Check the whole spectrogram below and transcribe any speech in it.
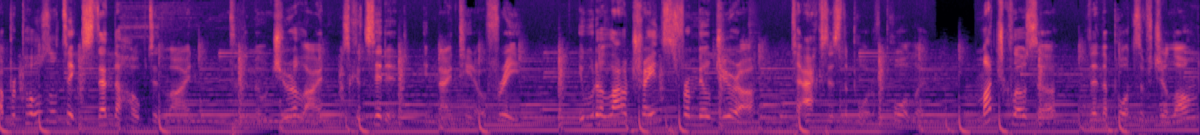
A proposal to extend the Hopetoun line to the Mildura line was considered in 1903. It would allow trains from Mildura to access the port of Portland, much closer than the ports of Geelong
